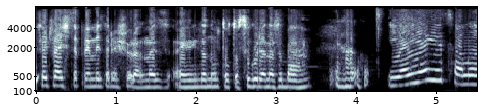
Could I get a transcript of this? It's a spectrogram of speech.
Se eu tivesse TPM, eu estaria chorando, mas ainda não tô, tô segurando essa barra. e aí é isso, ela,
